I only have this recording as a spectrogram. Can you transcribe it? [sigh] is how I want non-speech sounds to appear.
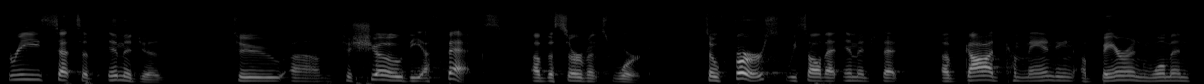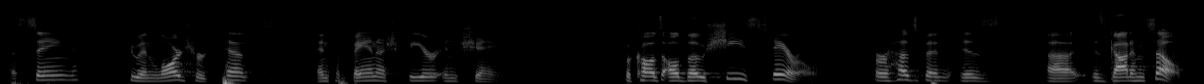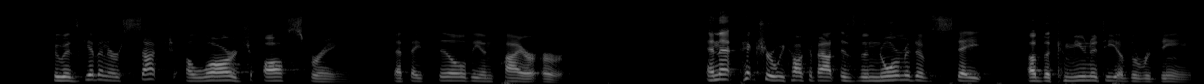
three sets of images to, um, to show the effects of the servant's work. So, first, we saw that image that of God commanding a barren woman to sing, to enlarge her tents, and to banish fear and shame. Because although she's sterile, her husband is, uh, is God Himself who has given her such a large offspring that they fill the entire earth. And that picture we talked about is the normative state of the community of the redeemed,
